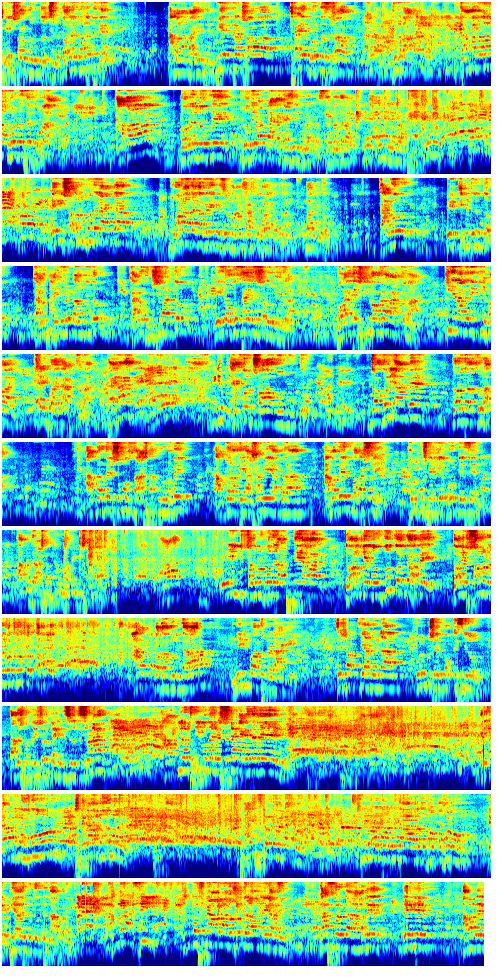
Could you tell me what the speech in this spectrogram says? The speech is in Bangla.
সেই ষড়যন্ত্র ছিল দলের মধ্যে থেকে। আবার বাইরে থেকে বিএনপিরা সব ছেড়ে ভোট দিচ্ছে সব খোলা জামালারা ভোট দিচ্ছে খোলা আবার দলের লোকরে লোকেরা টাকা খাইছে ঘোরা করছে আমাদেরা এই সদর উপজেলা একটা মরা জায়গা হয়ে গেছিল মানুষ আসতে ভয় পেত না, ভয় পেত কারোর পেট টিপে ধরত, কারও তাই ধরে টান দিত, কারও ঘুষি মারতো, এই অবস্থায় গেছে সদর উপজেলা। ভয়তে শিক্ষকরা আসতো না, কি না জানি কি হয়, সেই ভয়তে আসতো না, তাই না? এখন সব উন্মুক্ত। যখনই আনবেন দরজা খোলা। আপনাদের সমস্ত আশা পূরণ হবে আপনারা যে আশা নিয়ে আপনারা আমাদের কথা শুনে ফুলকু শেখকে ভোট দিয়েছেন, আপনাদের আশা পূরণ হবে। আর এই সদর উপজেলা থেকে আমার দলকে মজবুত করতে হবে, দলের সংগঠন মজবুত করতে হবে আর একটা কথা বলি তারা, নির্বাচনের আগে যেসব চেয়ারম্যানরা ফুলটুসের পক্ষে ছিল তাদের সব রেশন দিছিল ছিল না? আপনিও ঠিক ওদের রেশনটা কেটে দেবেন। বিয়াদবি করতে না পারে আমরা আছি প্রশ্নে আমরা দর্শকদের আওয়ামী লীগ আছি কাজ করে দেন আমাদের এই যে আমাদের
